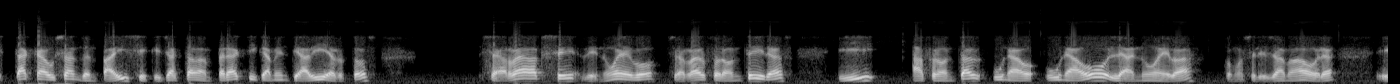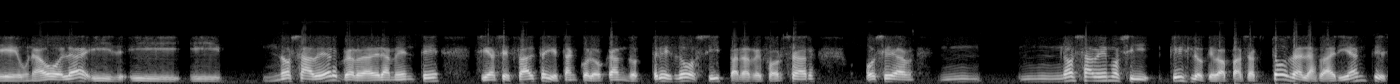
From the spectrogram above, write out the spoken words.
está causando en países que ya estaban prácticamente abiertos, cerrarse de nuevo, cerrar fronteras y afrontar una, una ola nueva, como se le llama ahora, eh, una ola y, y no saber verdaderamente si hace falta y están colocando tres dosis para reforzar, o sea, no sabemos si qué es lo que va a pasar. Todas las variantes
